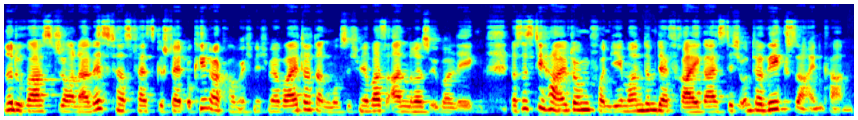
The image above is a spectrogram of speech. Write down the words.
ne, du warst Journalist, hast festgestellt, okay, da komme ich nicht mehr weiter, dann muss ich mir was anderes überlegen. Das ist die Haltung von jemandem, der freigeistig unterwegs sein kann.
